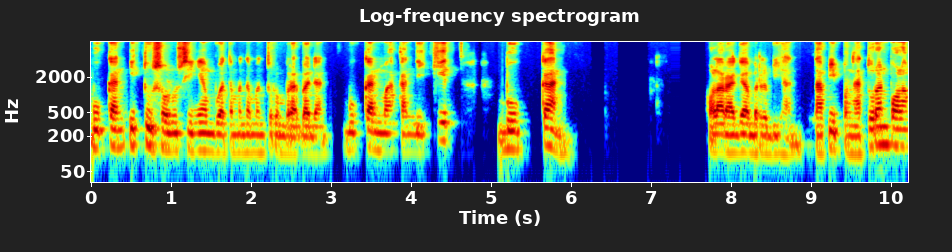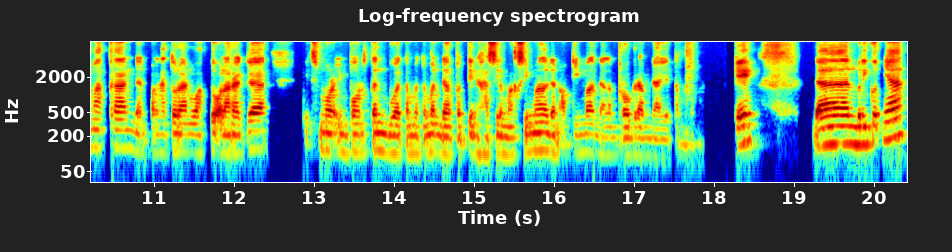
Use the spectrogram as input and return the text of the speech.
bukan itu solusinya buat teman-teman turun berat badan. Bukan makan dikit, bukan olahraga berlebihan, tapi pengaturan pola makan dan pengaturan waktu olahraga it's more important buat teman-teman dapetin hasil maksimal dan optimal dalam program diet teman-teman. Oke. Dan berikutnya,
